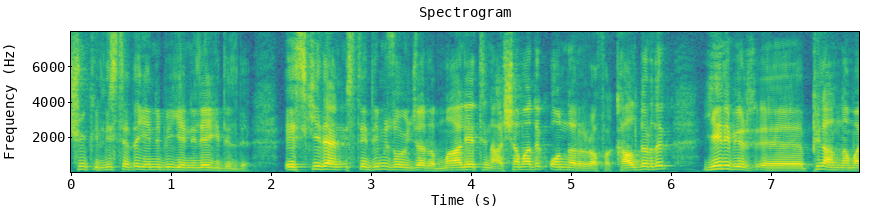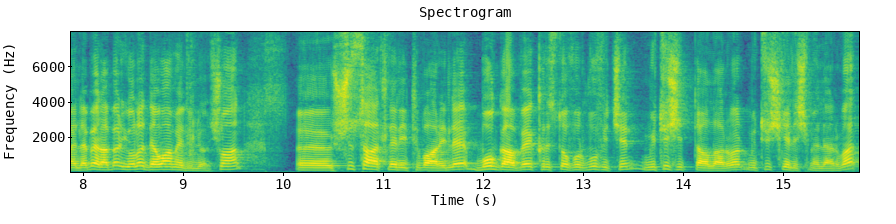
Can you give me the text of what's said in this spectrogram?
Çünkü listede yeni bir yeniliğe gidildi. Eskiden istediğimiz oyuncuları maliyetini aşamadık. Onları rafa kaldırdık. Yeni bir e, planlamayla beraber yola devam ediliyor. Şu an e, şu saatler itibariyle Boga ve Christopher Wolff için müthiş iddialar var. Müthiş gelişmeler var.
